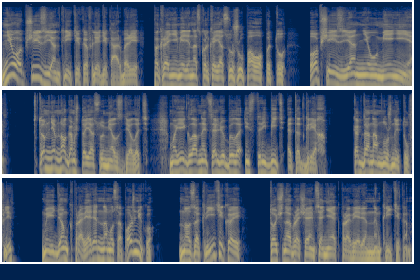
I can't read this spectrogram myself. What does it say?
Не общий изъян критиков, леди Карбери, по крайней мере, насколько я сужу по опыту. Общий изъян — неумение». В том немногом, что я сумел сделать, моей главной целью было истребить этот грех. Когда нам нужны туфли, мы идем к проверенному сапожнику, но за критикой точно обращаемся не к проверенным критикам.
